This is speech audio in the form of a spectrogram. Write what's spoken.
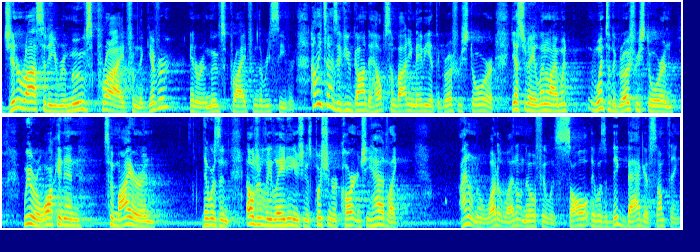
Generosity removes pride from the giver and it removes pride from the receiver. How many times have you gone to help somebody, maybe at the grocery store? Or yesterday, Lynn and I went, went to the grocery store and we were walking in to Meijer and there was an elderly lady and she was pushing her cart and she had like, I don't know what it was. I don't know if it was salt. It was a big bag of something.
